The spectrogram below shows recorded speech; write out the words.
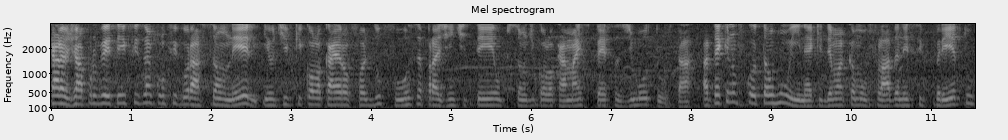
Cara, eu já aproveitei e fiz uma configuração nele e eu tive que colocar aerofólio do Forza pra gente ter a opção de colocar mais peças de motor, tá? Até que não ficou tão ruim, né? Que deu uma camuflada nesse preto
